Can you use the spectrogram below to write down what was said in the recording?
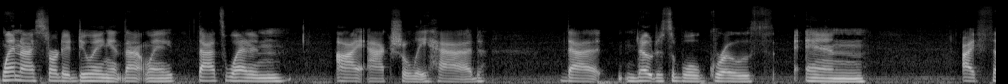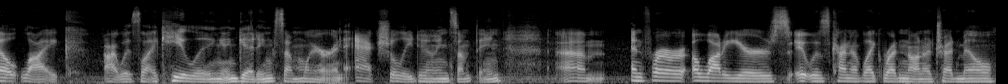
when I started doing it that way, that's when I actually had that noticeable growth and I felt like I was like healing and getting somewhere and actually doing something. Um, and for a lot of years, it was kind of like running on a treadmill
